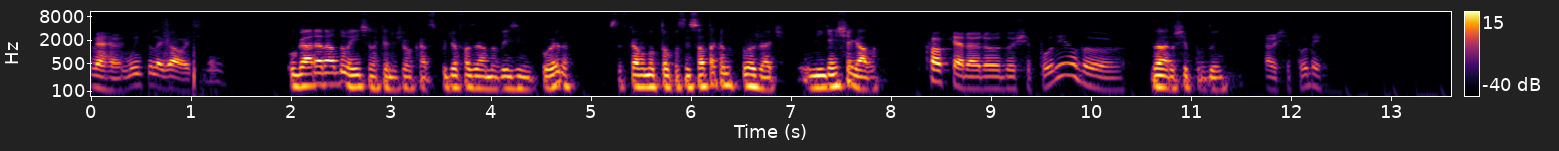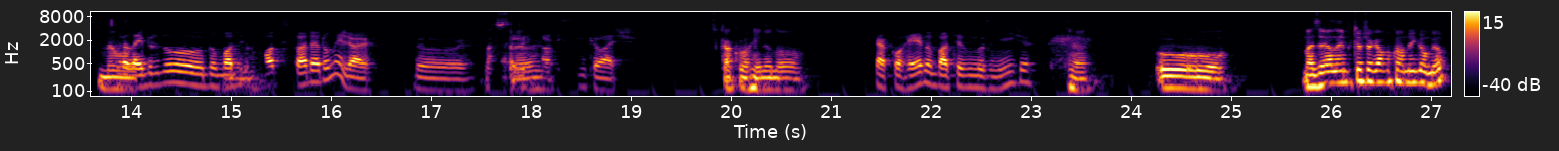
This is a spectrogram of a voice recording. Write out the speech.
Aham. Muito legal esse. daí. O Gara era doente naquele jogo, cara. Você podia fazer a nuvenzinha de poeira, você ficava no topo assim, só atacando projétil, e ninguém chegava. Qual que era? Era o do Shippuden ou do... Não era o Shippuden. Era o Shippuden? Não, Eu lembro do, do modo, lembro. modo história era o melhor. Do... Nossa, Era o era Storm 5, eu acho. ficar correndo no, Ficar correndo, batendo nos ninjas. É. O... Mas aí eu lembro que eu jogava com um amigo meu.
